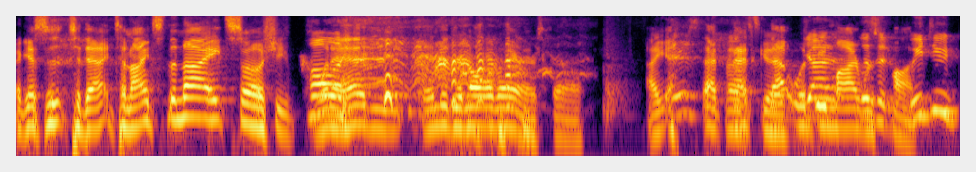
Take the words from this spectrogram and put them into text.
I guess it, tonight tonight's the night." So she Call went it. ahead and ended it all there. So I Here's- that, that's good. that would John, be my listen, response. we do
